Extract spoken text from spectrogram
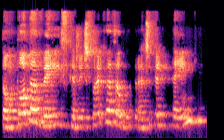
Então, toda vez que a gente for fazer o lucrativo, ele tem que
